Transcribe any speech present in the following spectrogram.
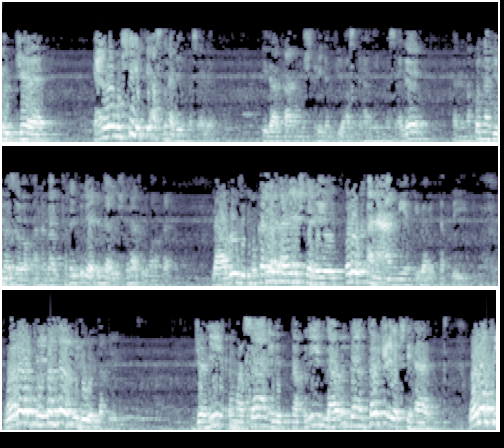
حجة. يعني هو مجتهد في أصل هذه المسألة. إذا كان مجتهدا في أصل هذه المسألة لأننا قلنا فيما سبق أن باب كله يدل على الاجتهاد في الواقع. لابد المكلف أن يجتهد ولو كان عاميا في باب التقليد ولو في مسألة وجوب التقليد. جميع مسائل التقليد لابد أن ترجع إلى اجتهاد. ولو في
